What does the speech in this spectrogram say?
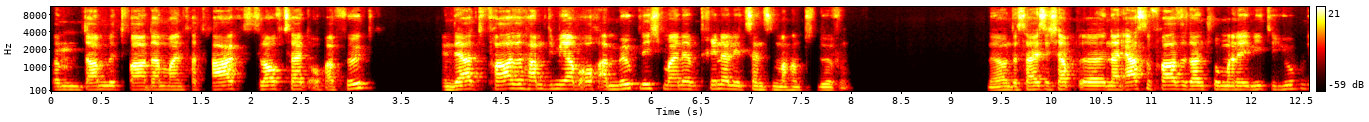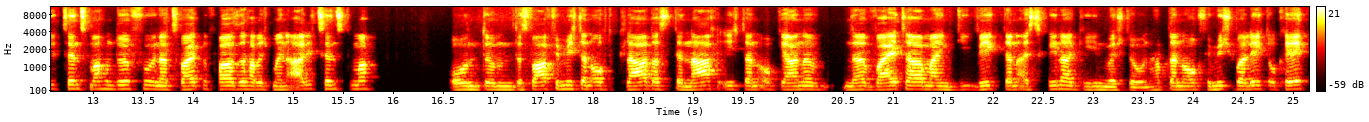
Und ähm, damit war dann mein Vertragslaufzeit auch erfüllt. In der Phase haben die mir aber auch ermöglicht, meine Trainerlizenzen machen zu dürfen. Ne, und das heißt, ich habe äh, in der ersten Phase dann schon meine Elite-Jugendlizenz machen dürfen. In der zweiten Phase habe ich meine A-Lizenz gemacht. Und ähm, das war für mich dann auch klar, dass danach ich dann auch gerne ne, weiter meinen Weg dann als Trainer gehen möchte. Und habe dann auch für mich überlegt, okay,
